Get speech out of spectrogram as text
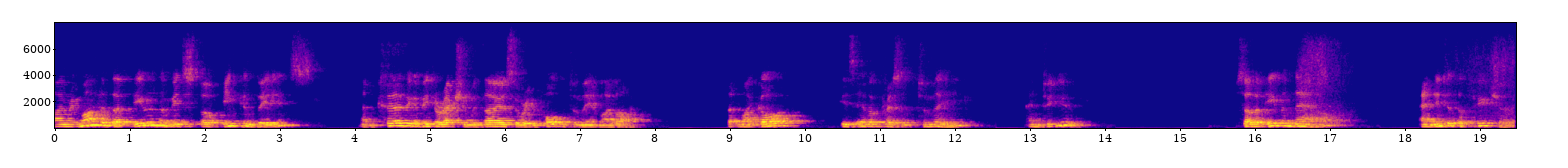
I'm reminded that even in the midst of inconvenience and curbing of interaction with those who are important to me in my life, that my God is ever present to me and to you. so that even now and into the future,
